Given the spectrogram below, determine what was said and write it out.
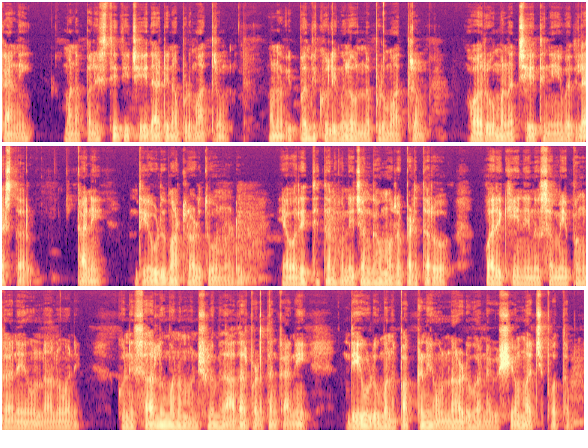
కానీ మన పరిస్థితి చేయి దాటినప్పుడు మాత్రం మనం ఇబ్బంది కొలిమిలో ఉన్నప్పుడు మాత్రం వారు మన చేతిని వదిలేస్తారు. కానీ దేవుడు మాట్లాడుతూ ఉన్నాడు ఎవరైతే తనకు నిజంగా మొర పెడతారో వారికి నేను సమీపంగానే ఉన్నాను అని. కొన్నిసార్లు మనం మనుషుల మీద ఆధారపడతాం కానీ దేవుడు మన పక్కనే ఉన్నాడు అన్న విషయం మర్చిపోతాం.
